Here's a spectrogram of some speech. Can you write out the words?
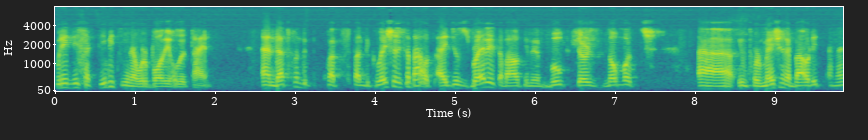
we need this activity in our body all the time. And that's when the, what pandiculation is about. I just read it about in a book. There's no much uh, information about it, and I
